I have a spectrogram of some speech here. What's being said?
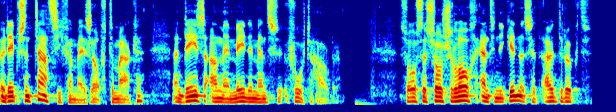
een representatie van mijzelf te maken en deze aan mijn medemensen voor te houden. Zoals de socioloog Anthony Guinness het uitdrukt.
